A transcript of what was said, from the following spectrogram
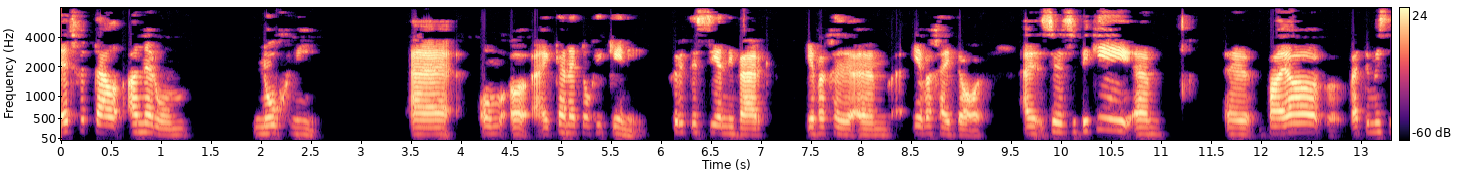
dit vertel ander hom nog nie. Uh om uh, hy kan dit nog nie ken nie. Groete seën die werk ewige um ewigheid daar. Uh so is 'n bietjie um uh baie wat jy mis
